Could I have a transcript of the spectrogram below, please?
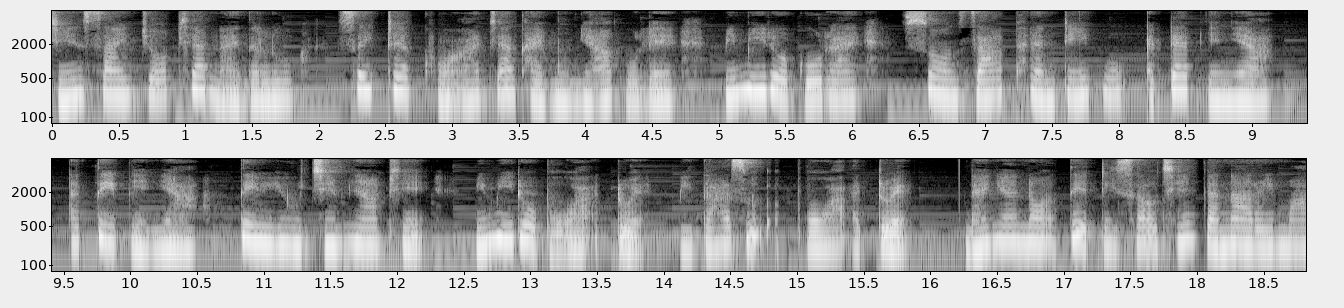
ရင်ဆိုင်ကြော်ဖြတ်နိုင်သလိုစိတ်သက်ခွန်အားကြံ့ခိုင်မှုများကိုလည်းမိမိတို့ကိုယ်တိုင်စွန့်စားဖန်တီးမှုအတတ်ပညာအသိပညာသင်ယူခြင်းများဖြင့်မိမိတို့ဘဝအတွက်မိသားစုဘဝအတွက် နိုင်ငံတော်အသစ်တည်ဆောက်ခြင်းကဏ္ဍတွေမှာ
